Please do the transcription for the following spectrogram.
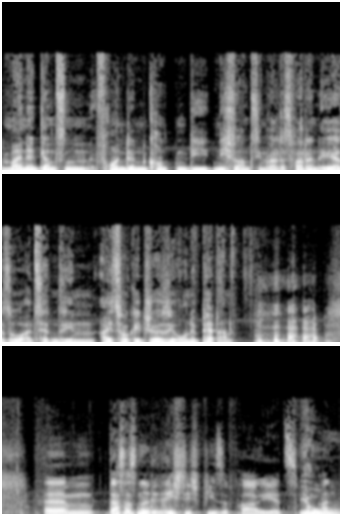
meine ganzen Freundinnen konnten die nicht so anziehen, weil das war dann eher so, als hätten sie ein Eishockey-Jersey ohne Pad an. Ähm, das ist eine richtig fiese Frage jetzt von An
